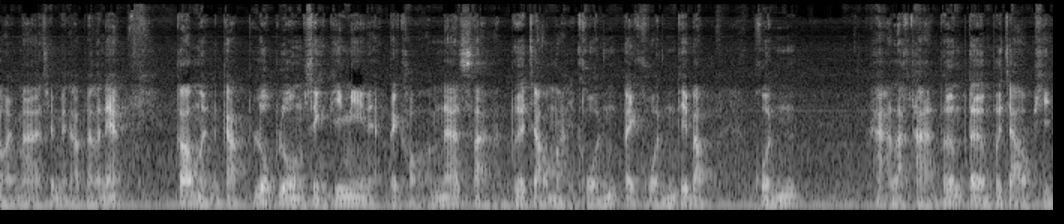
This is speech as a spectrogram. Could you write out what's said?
น้อยมากใช่ไหมครับแล้วก็เนี้ยก็เหมือนกับรวบรวมสิ่งที่มีเนี่ยไปขออำนาจศาลเพื่อจะเอาหมายค้นไปค้นที่แบบค้นหาหลักฐานเพิ่มเติมเพื่อจะเอาผิด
